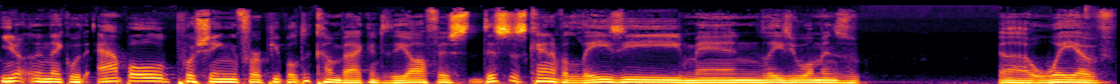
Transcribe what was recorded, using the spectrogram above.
You know, and like with Apple pushing for people to come back into the office, this is kind of a lazy man, lazy woman's uh, way of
